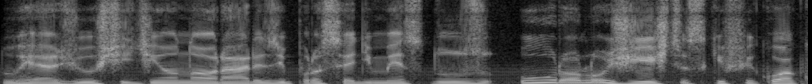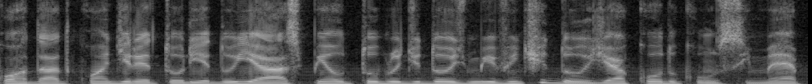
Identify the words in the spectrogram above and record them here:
do reajuste de honorários e procedimentos dos urologistas, que ficou acordado com a diretoria do IASP em outubro de 2022. De acordo com o CIMEP,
